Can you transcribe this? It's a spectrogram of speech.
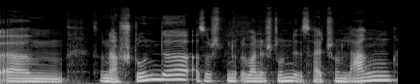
ähm, so einer Stunde. Also über eine Stunde ist halt schon lang.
